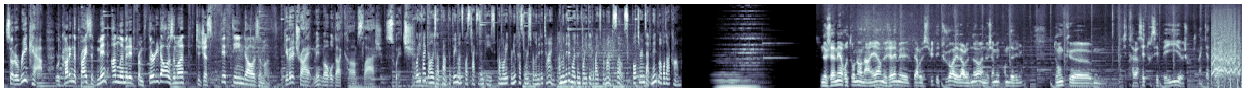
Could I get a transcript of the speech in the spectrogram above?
So to recap, we're cutting the price of Mint Unlimited from $30 a month to just $15 a month. Give it a try at mintmobile.com slash switch. $45 upfront for three months plus taxes and fees. Promo for new customers for limited time. Unlimited more than 40 gigabytes per month. Slows. Full terms at mintmobile.com. Ne jamais retourner en arrière, ne jamais vers le sud et toujours aller vers le nord et ne jamais prendre d'avion. Donc, euh, j'ai traversé tous ces pays, euh, je crois qu'il y en a 14.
